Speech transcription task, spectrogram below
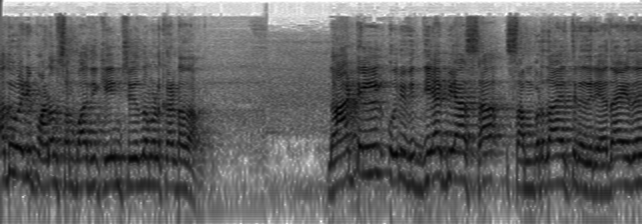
അതുവഴി പണം സമ്പാദിക്കുകയും ചെയ്ത് നമ്മൾ കണ്ടതാണ്. നാട്ടിൽ ഒരു വിദ്യാഭ്യാസ സമ്പ്രദായത്തിനെതിരെ അതായത്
